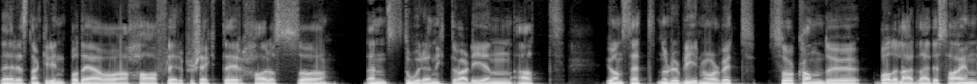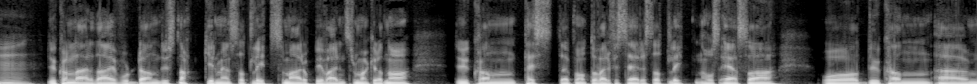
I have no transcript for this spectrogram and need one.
dere snakker inn på, det å ha flere prosjekter har også den store nytteverdien at uansett, når du blir med i Orbit, så kan du både lære deg design, du kan lære deg hvordan du snakker med en satellitt som er oppe i verdensrommet akkurat nå, du kan teste på en måte og verifisere satellitten hos ESA, og du kan eh,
